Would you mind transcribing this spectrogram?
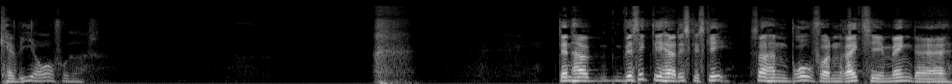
Kan vi overfodre os? Den har, hvis ikke det her det skal ske, så har han brug for den rigtige mængde af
